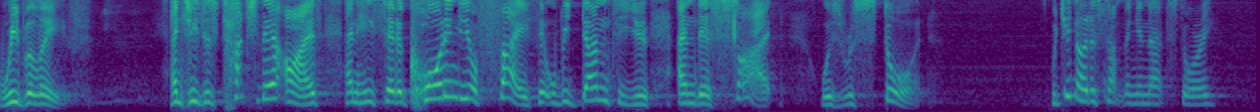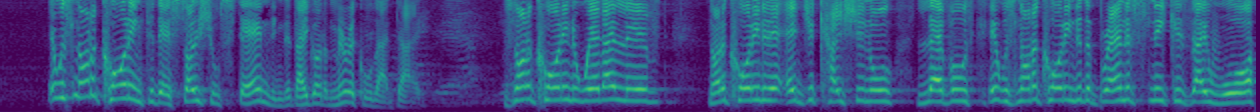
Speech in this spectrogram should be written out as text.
we believe. And Jesus touched their eyes and he said, According to your faith, it will be done to you. And their sight was restored. Would you notice something in that story? It was not according to their social standing that they got a miracle that day. It's not according to where they lived not according to their educational levels. It was not according to the brand of sneakers they wore.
